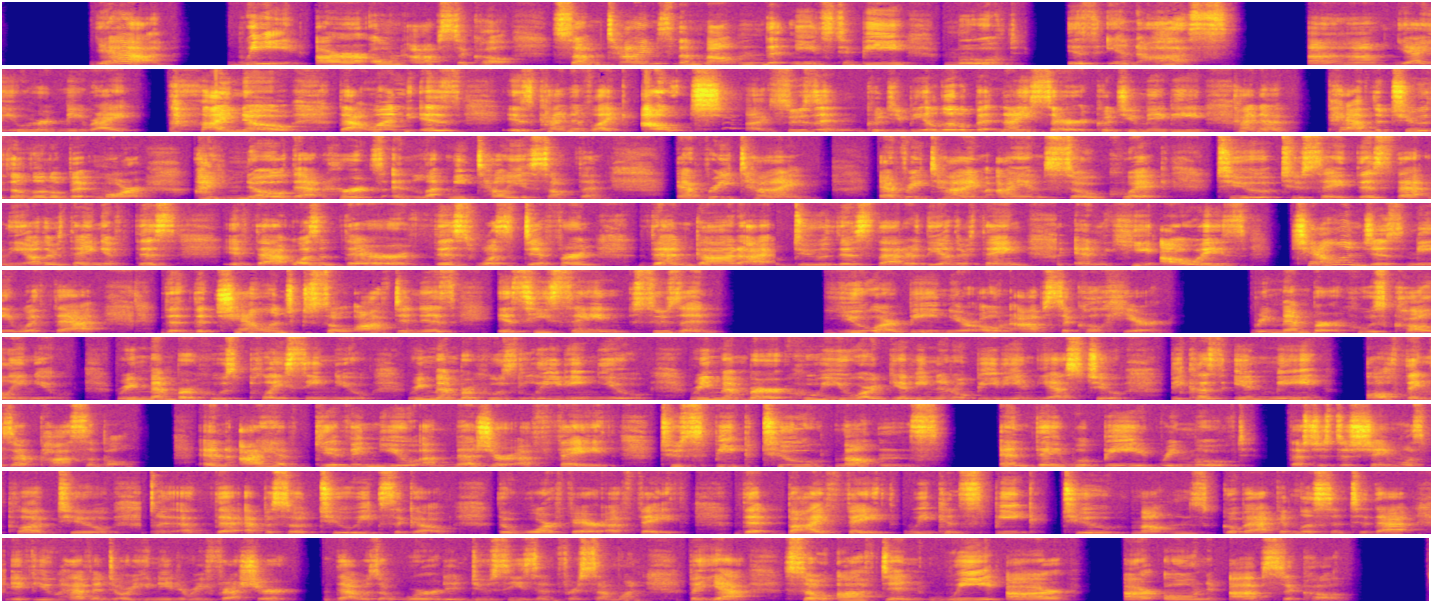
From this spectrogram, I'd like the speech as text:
Yeah, we are our own obstacle. Sometimes the mountain that needs to be moved is in us. Uh-huh. Yeah, you heard me right. I know that one is is kind of like ouch. Uh, Susan, could you be a little bit nicer? Could you maybe kind of pad the truth a little bit more? I know that hurts and let me tell you something. Every time every time i am so quick to to say this that and the other thing if this if that wasn't there or if this was different then god i do this that or the other thing. And he always challenges me with that. The the challenge so often is is he saying susan you are being your own obstacle here Remember who's calling you. Remember who's placing you. Remember who's leading you. Remember who you are giving an obedient yes to. Because in me, all things are possible. And I have given you a measure of faith to speak to mountains. and they will be removed. That's just a shameless plug to uh, the episode two weeks ago, the warfare of faith. That by faith we can speak to mountains. Go back and listen to that if you haven't or you need a refresher. That was a word in due season for someone. But yeah, so often we are our own obstacle.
